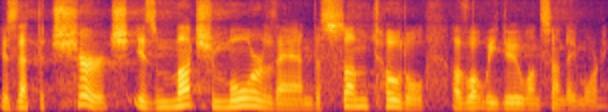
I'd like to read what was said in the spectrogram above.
is that the church is much more than the sum total of what we do on Sunday morning.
